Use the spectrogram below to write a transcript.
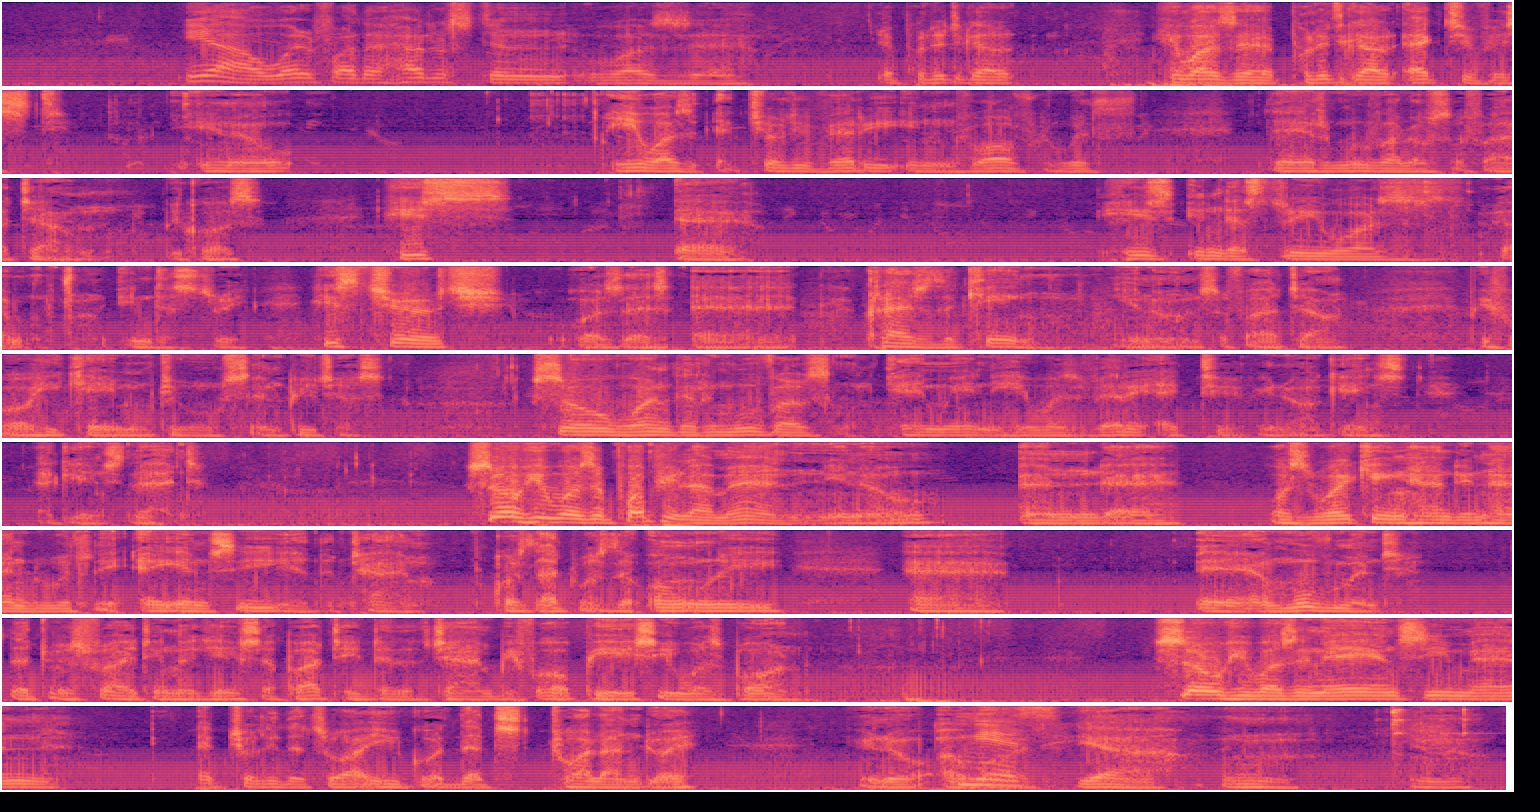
Yeah, well, Father Huddleston was uh, a political, he was a political activist, you know. He was actually very involved with the removal of Sophiatown because his uh, his industry was um, industry. His church was a, a Christ the King, you know, in Sophiatown before he came to St. Peter's. So when the removals came in, he was very active, you know, against against that. So he was a popular man, you know, and uh, was working hand in hand with the ANC at the time because that was the only uh, uh, movement that was fighting against apartheid at the time before PAC was born. So he was an ANC man. Actually, that's why he got that Twalandwe, you know, award. Yes. Yeah. Mm, you know.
